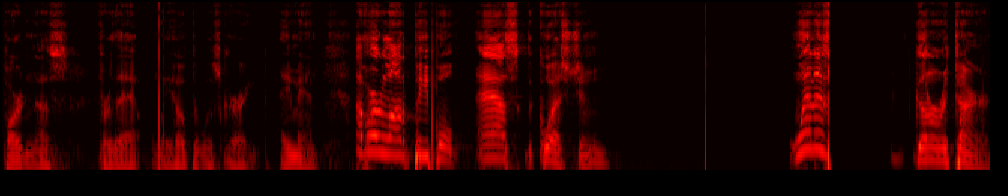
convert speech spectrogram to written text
pardon us for that. We hope it was great. Amen. I've heard a lot of people ask the question when is going to return?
